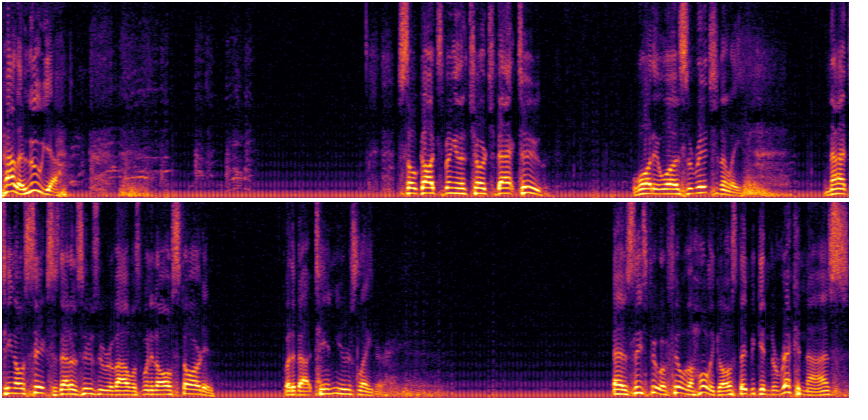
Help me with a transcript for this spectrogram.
Hallelujah. So God's bringing the church back to what it was originally. 1906 is that Azusa revival was when it all started. But about 10 years later, as these people were filled with the Holy Ghost, they begin to recognize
